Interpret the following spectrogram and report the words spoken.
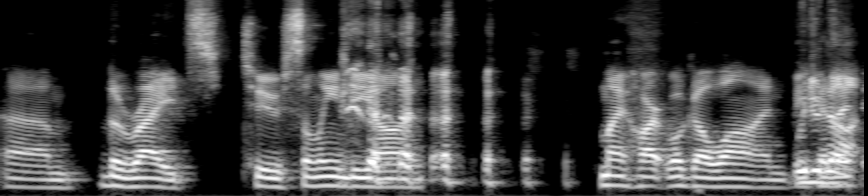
um, the rights to Celine Dion. My heart will go on. We do not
